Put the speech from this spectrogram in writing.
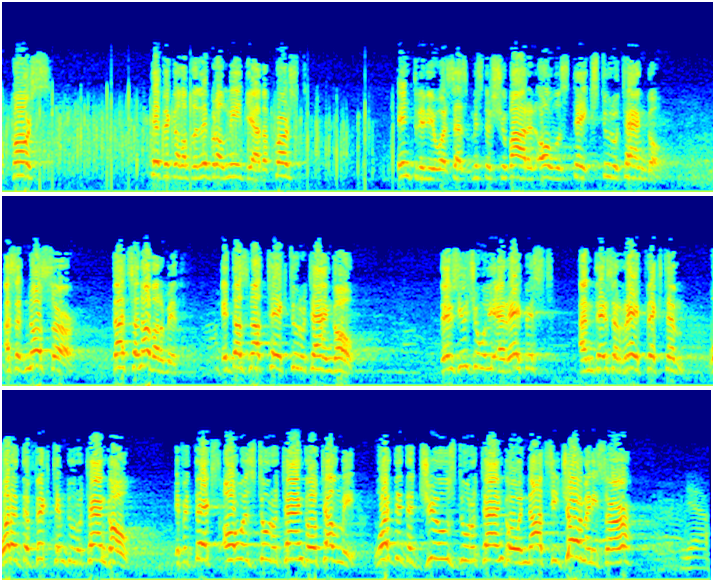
Of course, typical of the liberal media, the first interviewer says, Mr. Shoebat, it always takes two to tango. I said, no, sir. That's another myth. It does not take two to tango. There's usually a rapist and there's a rape victim. What did the victim do to tango? If it takes always two to tango, tell me, what did the Jews do to tango in Nazi Germany, sir? Yeah.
